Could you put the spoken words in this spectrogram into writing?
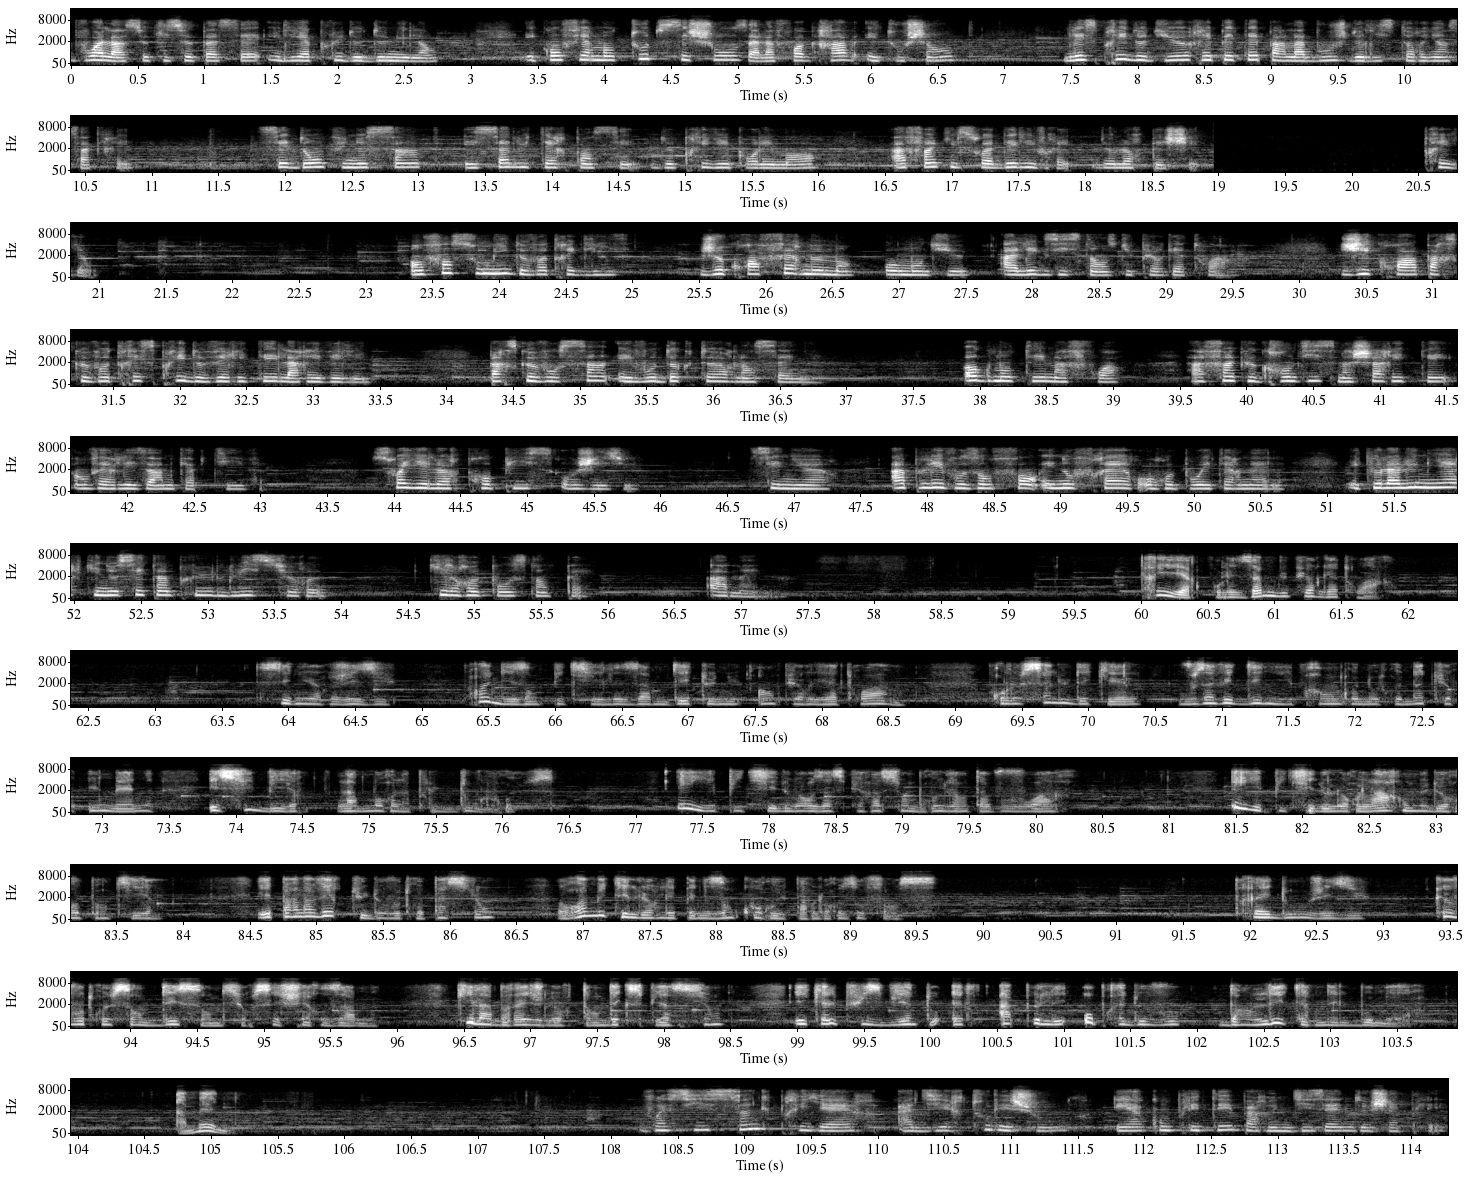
Voilà ce qui se passait il y a plus de 2000 ans, et confirmant toutes ces choses à la fois graves et touchantes, l'Esprit de Dieu répétait par la bouche de l'historien sacré. C'est donc une sainte et salutaire pensée de prier pour les morts afin qu'ils soient délivrés de leurs péchés. Prions. Enfants soumis de votre Église, je crois fermement, ô mon Dieu, à l'existence du purgatoire. J'y crois parce que votre esprit de vérité l'a révélé, parce que vos saints et vos docteurs l'enseignent. Augmentez ma foi, afin que grandisse ma charité envers les âmes captives. Soyez-leur propice, ô Jésus. Seigneur, appelez vos enfants et nos frères au repos éternel, et que la lumière qui ne s'éteint plus luise sur eux, qu'ils reposent en paix. Amen. Prière pour les âmes du purgatoire. Seigneur Jésus, prenez en pitié les âmes détenues en purgatoire, pour le salut desquelles vous avez daigné prendre notre nature humaine et subir la mort la plus douloureuse. Ayez pitié de leurs aspirations brûlantes à vous voir. Ayez pitié de leurs larmes de repentir. Et par la vertu de votre passion, remettez-leur les peines encourues par leurs offenses très doux Jésus, que votre sang descende sur ces chères âmes, qu'il abrège leur temps d'expiation et qu'elles puissent bientôt être appelées auprès de vous dans l'éternel bonheur. Amen. Voici cinq prières à dire tous les jours et à compléter par une dizaine de chapelets.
